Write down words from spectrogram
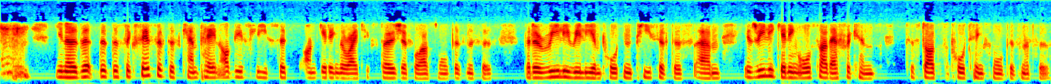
you know, the, the, the success of this campaign obviously sits on getting the right exposure for our small businesses. But a really, really important piece of this um, is really getting all South Africans to start supporting small businesses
